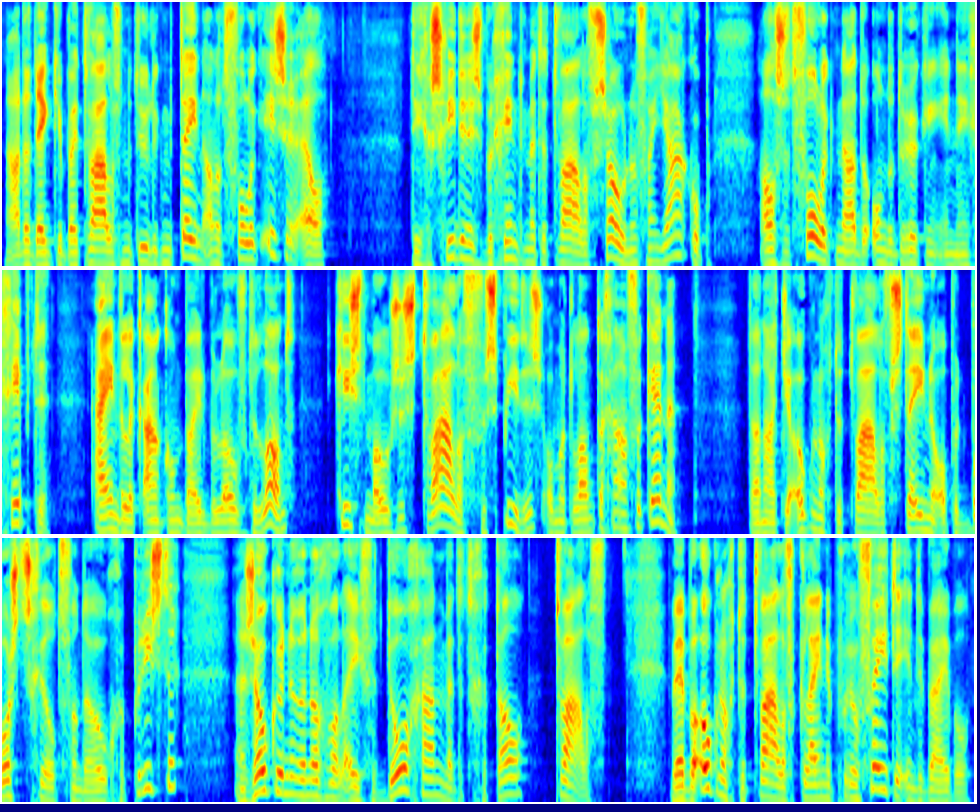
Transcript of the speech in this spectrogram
nou dan denk je bij 12 natuurlijk meteen aan het volk Israël. Die geschiedenis begint met de twaalf zonen van Jacob, als het volk na de onderdrukking in Egypte eindelijk aankomt bij het beloofde land, kiest Mozes twaalf verspieders om het land te gaan verkennen. Dan had je ook nog de twaalf stenen op het borstschild van de hoge priester. En zo kunnen we nog wel even doorgaan met het getal twaalf. We hebben ook nog de twaalf kleine profeten in de Bijbel,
